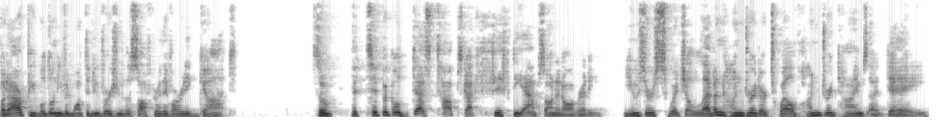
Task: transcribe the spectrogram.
but our people don't even want the new version of the software they've already got. So the typical desktop's got 50 apps on it already. Users switch 1100 or 1200 times a day.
